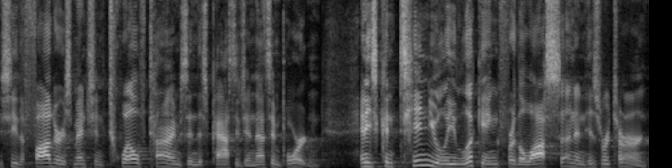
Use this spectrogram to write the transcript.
You see, the Father is mentioned 12 times in this passage, and that's important. And he's continually looking for the lost son in his return.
